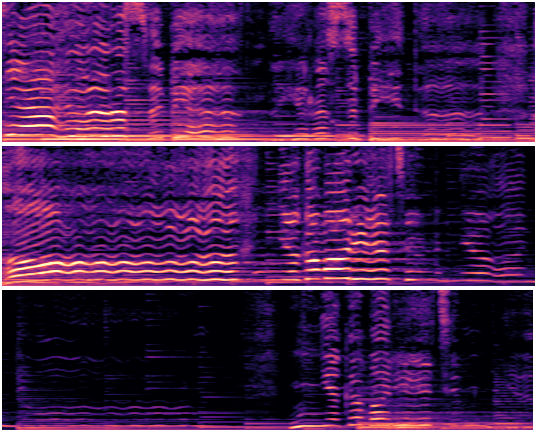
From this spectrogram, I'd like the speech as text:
сердце бедное разбито. Не говорите мне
